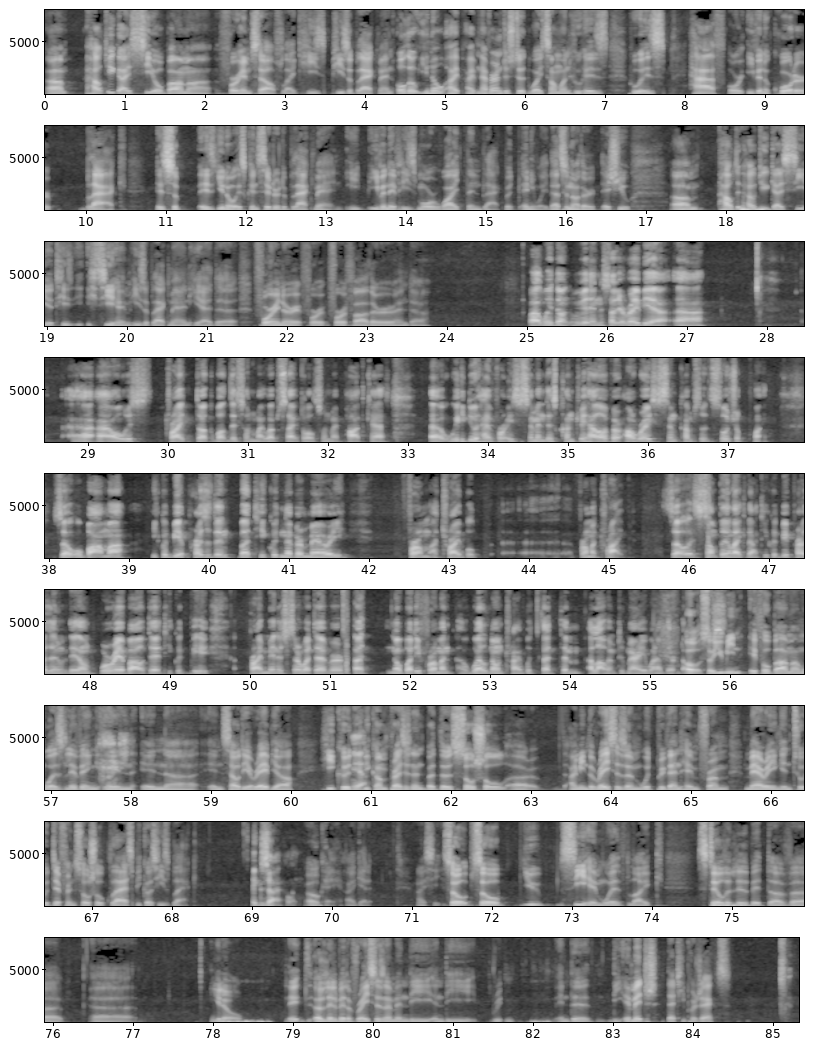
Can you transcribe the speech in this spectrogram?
Um, how do you guys see Obama for himself? Like he's he's a black man. Although you know, I I've never understood why someone who is who is half or even a quarter black is is you know is considered a black man. He even if he's more white than black. But anyway, that's another issue. Um, how do how do you guys see it? He, see him. He's a black man. He had a foreigner for for a father, and uh, well, we don't in Saudi Arabia. Uh, I always try to talk about this on my website, also in my podcast. Uh, we do have racism in this country. However, our racism comes to the social point. So Obama, he could be a president, but he could never marry from a tribal uh, from a tribe. So it's something like that. He could be president; they don't worry about it. He could be prime minister, whatever. But nobody from an, a well-known tribe would let them allow him to marry one of their daughters. Oh, so you mean if Obama was living in in uh, in Saudi Arabia, he could yeah. become president, but the social uh, I mean, the racism would prevent him from marrying into a different social class because he's black. Exactly. Okay, I get it. I see. So, so you see him with like still a little bit of uh, uh, you know a little bit of racism in the in the in the the image that he projects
